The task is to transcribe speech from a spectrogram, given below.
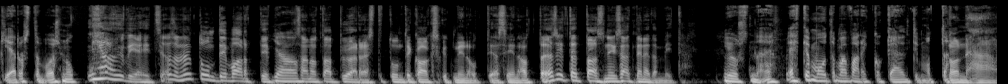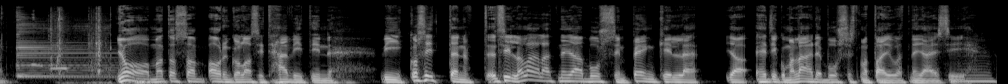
kierrosta voisi nukkua. Ihan hyvin ehdit. Se on tunti vartti, Joo. sanotaan pyöreästi tunti 20 minuuttia siinä ottaa. Ja sitten taas niin sä et menetä mitään. Just näin. Ehkä muutama varikkokäynti, mutta... No nää on. Joo, mä tuossa aurinkolasit hävitin viikko sitten sillä lailla, että ne jää bussin penkille. Ja heti kun mä lähden bussista, mä tajuin, että ne jäi siihen.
